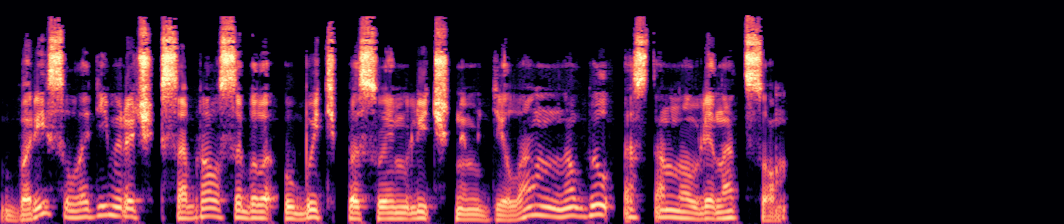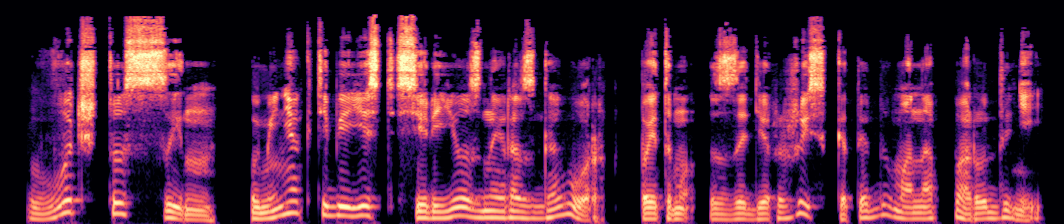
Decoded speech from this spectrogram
Борис Владимирович собрался было убыть по своим личным делам, но был остановлен отцом. «Вот что, сын, у меня к тебе есть серьезный разговор, поэтому задержись-ка ты дома на пару дней.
